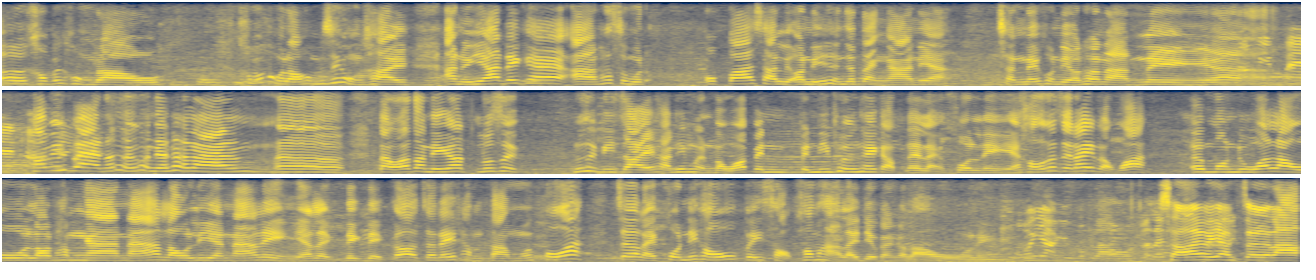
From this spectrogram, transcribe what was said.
เออเขาเป็นของเรา เขาเป็นของเราเขาไม่ใช่ของใคร อนุญาตได้แค่อ่าถ้าสมมติโอป้าฉันหรือออนนี้ฉันจะแต่งงานเนี่ยฉันได้คนเดียวเท่านั้นอะไรอย่างเงี้ยถ้ามีแฟนถ้ามีแฟนต้องฉันคนเดียวเท่านั้นเออแต่ว่าตอนนี้ก็รู้สึกรู้สึกดีใจค่ะที่เหมือนแบบว่าเป็นเป็นที่พึ่งให้กับหลาย ๆ คนอะไรอย่างเงี้ยเขาก็จะได้แบบว่าเออมองดูว่าเราเราทำงานนะ เราเรียนนะอะไรอย่างเงี้ยเด็ก ๆ ก็จะได้ทำตามเพราะว่าเจอหลายคนที่เขาไปสอบเข้ามหาลัยเดียวกันกับเราอะไรอย่างเงี้ยเพราะว่าอยากอยู่กับเราก็เลยใช่เขาอยากเจอเรา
